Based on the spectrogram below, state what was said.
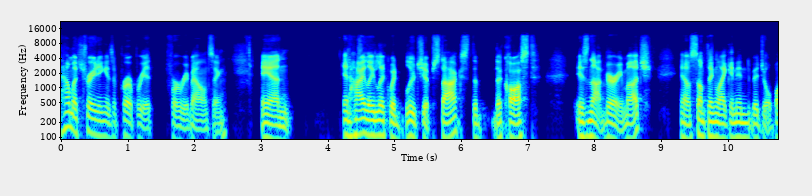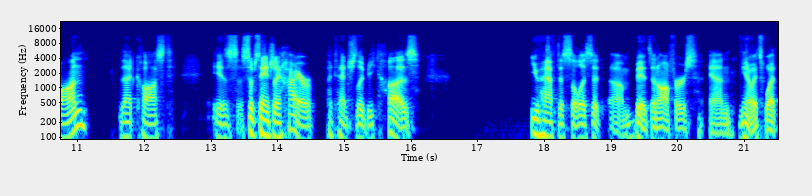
how much trading is appropriate for rebalancing. And in highly liquid blue chip stocks, the the cost is not very much. You know, something like an individual bond, that cost is substantially higher potentially because you have to solicit um, bids and offers, and you know it's what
